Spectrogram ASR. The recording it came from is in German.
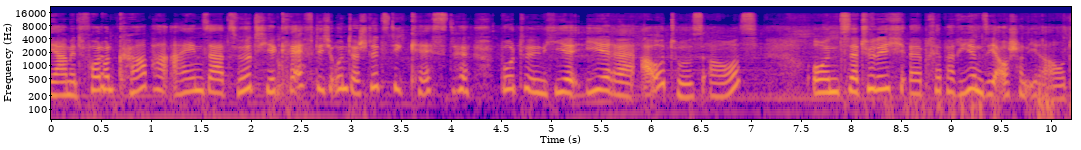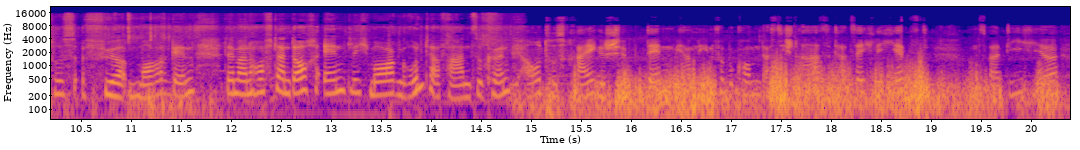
Ja, mit vollem Körpereinsatz wird hier kräftig unterstützt. Die Gäste butteln hier ihre Autos aus. Und natürlich äh, präparieren sie auch schon ihre Autos für morgen, denn man hofft dann doch endlich morgen runterfahren zu können. Die Autos freigeschippt, denn wir haben die Info bekommen, dass die Straße tatsächlich jetzt, und zwar die hier,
